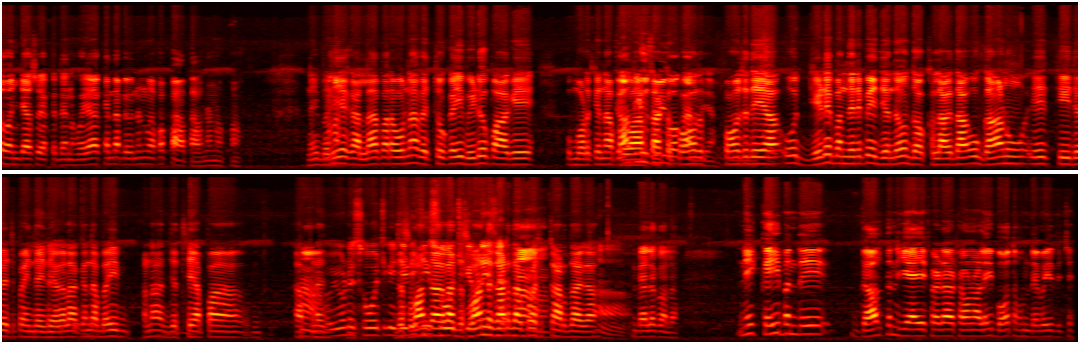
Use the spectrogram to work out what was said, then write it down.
5700 ਇੱਕ ਦਿਨ ਹੋਇਆ। ਕਹਿੰਦਾ ਵੀ ਉਹਨਾਂ ਨੂੰ ਆਪਾਂ ਪਾਤਾ ਉਹਨਾਂ ਨੂੰ ਆਪਾਂ। ਨਹੀਂ ਵਧੀਆ ਗੱਲ ਆ ਪਰ ਉਹਨਾਂ ਵਿੱਚੋਂ ਕਈ ਵੀਡੀਓ ਪਾ ਕੇ ਉਹ ਮੁੜ ਕੇ ਨਾ ਪਰਿਵਾਰ ਤੱਕ ਉਹ ਪਹੁੰਚ-। ਪਹੁੰਚਦੇ ਆ ਉਹ ਜਿਹੜੇ ਬੰਦੇ ਨੇ ਭੇਜੇ ਹੁੰਦੇ ਉਹਨੂੰ ਦੁੱਖ ਲੱਗਦਾ ਉਹ ਗਾਂ ਨੂੰ ਇਹ ਚੀਜ਼ ਵਿੱਚ ਪੈਂਦਾ ਨਹੀਂ। ਅਗਲਾ ਕਹਿੰਦਾ ਬਈ ਹਨਾ ਜਿੱਥੇ ਆਪਾਂ ਆਪਣੇ ਉਹ ਉਹਨੇ ਸੋਚ ਕੇ ਜਿਹੜੀ ਦਸਵੰਦ ਚੀਜ਼ ਅਗਲਾ ਸੋਚ ਕੇ ਦਸਵੰਦ ਉਹਨੇ ਕੱਢਦਾ ਕੁਝ ਕਰਦਾਗਾ। ਹਾਂ ਬਿਲਕੁਲ। ਨਹੀਂ ਕਈ ਬੰਦੇ ਗਲਤ ਨਜਾਇਜ਼ ਫਾਇਦਾ ਉਠਾਉਣ ਵਾਲੇ ਵੀ ਬਹੁਤ ਹੁੰਦੇ ਬਈ ਇਹਦੇ ਚ।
